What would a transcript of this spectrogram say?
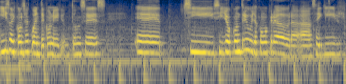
y soy consecuente con ello. Entonces, eh, si, si, yo contribuyo como creadora a seguir,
